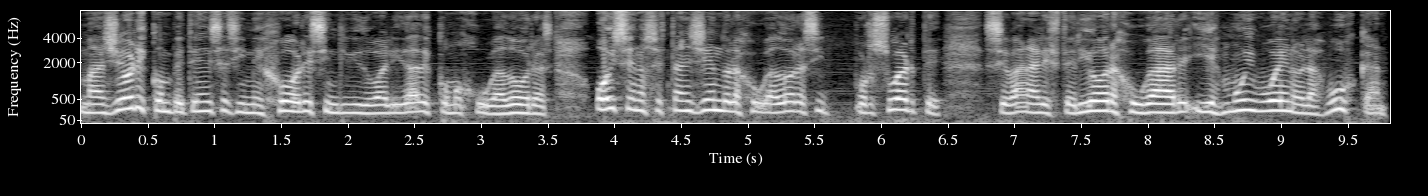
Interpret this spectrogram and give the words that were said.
mayores competencias y mejores individualidades como jugadoras. Hoy se nos están yendo las jugadoras y por suerte se van al exterior a jugar y es muy bueno, las buscan.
